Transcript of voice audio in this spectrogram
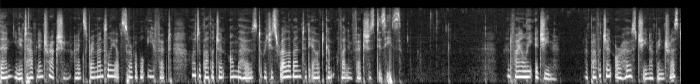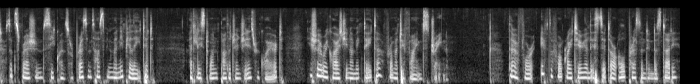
Then you need to have an interaction, an experimentally observable effect of the pathogen on the host which is relevant to the outcome of an infectious disease. And finally, a gene. A pathogen or host gene of interest whose expression, sequence, or presence has been manipulated. At least one pathogen gene is required. Usually requires genomic data from a defined strain. Therefore, if the four criteria listed are all present in the study,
